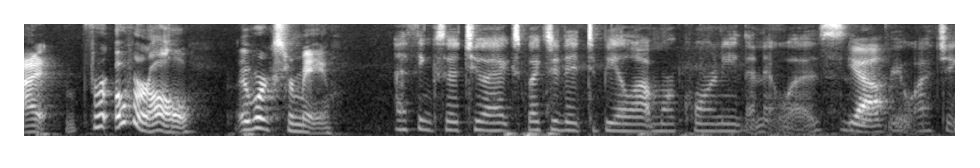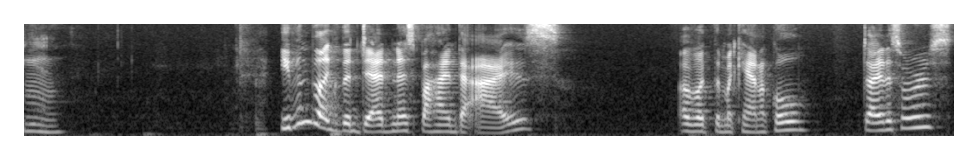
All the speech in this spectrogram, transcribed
i for overall it works for me I think so too. I expected it to be a lot more corny than it was. Yeah. Rewatching it. Hmm. even like the deadness behind the eyes of like the mechanical dinosaurs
